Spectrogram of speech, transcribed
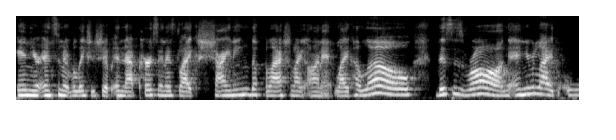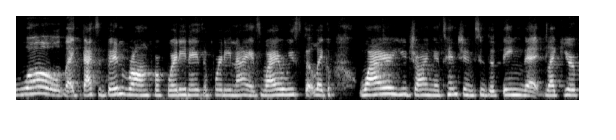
in your intimate relationship. And that person is like shining the flashlight on it, like, hello, this is wrong. And you're like, whoa, like that's been wrong for 40 days and 40 nights. Why are we still like, why are you drawing attention to the thing that like you're,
